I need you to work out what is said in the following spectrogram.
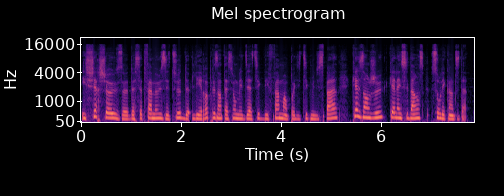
et chercheuse de cette fameuse étude Les représentations médiatiques des femmes en politique municipale. Quels enjeux, quelle incidence sur les candidates?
